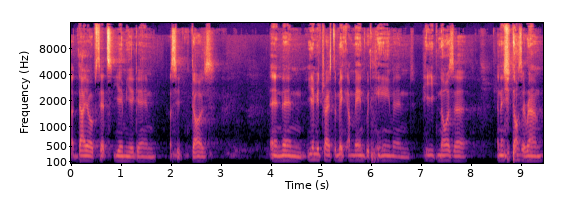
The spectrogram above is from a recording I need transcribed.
uh, Dio upsets Yemi again, as it does. And then Yemi tries to make amends with him and he ignores her. And then she turns around,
